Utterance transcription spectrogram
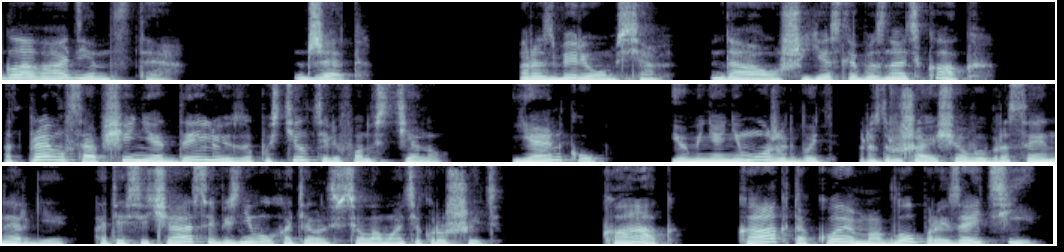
Глава одиннадцатая. Джет. Разберемся. Да уж, если бы знать как. Отправил сообщение Дейлю и запустил телефон в стену. Я инкуб, и у меня не может быть разрушающего выброса энергии, хотя сейчас и без него хотелось все ломать и крушить. Как? Как такое могло произойти?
